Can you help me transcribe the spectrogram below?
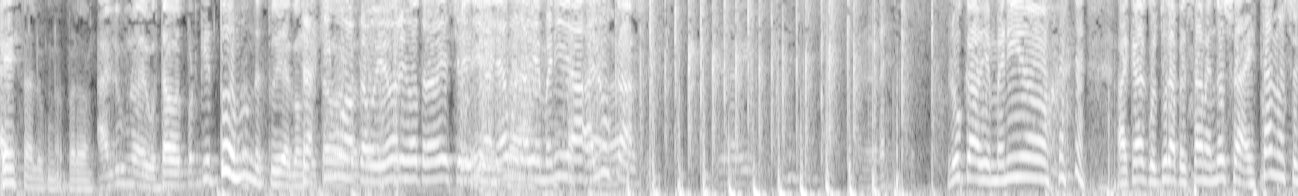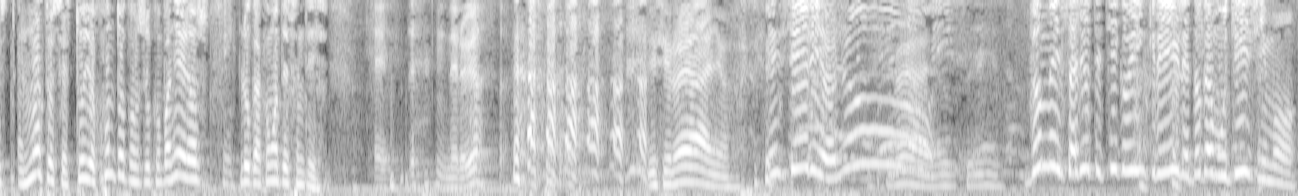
¿Qué es alumno? Perdón. alumno de Gustavo, porque todo el mundo estudia con Trajimos Gustavo. aplaudidores otra vez y hoy Sí, le damos la bienvenida a Lucas. Lucas, bienvenido acá a Cultura Pesada Mendoza. Está en nuestros, en nuestros estudios junto con sus compañeros. Sí. Lucas, ¿cómo te sentís? Eh, nervioso. 19 años. ¿En serio? 19 ¡No! años, sí. ¿Dónde salió este chico? Es increíble, toca muchísimo.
